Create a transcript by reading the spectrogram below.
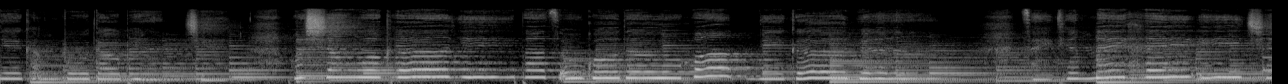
也看不到边界。我想我可以把走过的路个圆，在天没黑以前。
